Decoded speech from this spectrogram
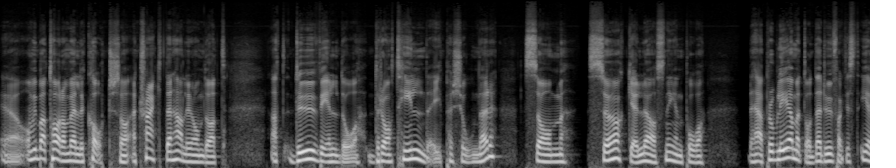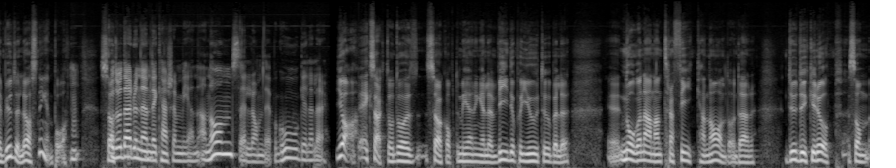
eh, om vi bara tar dem väldigt kort, så attract, där handlar det om då att, att du vill då dra till dig personer som söker lösningen på det här problemet då, där du faktiskt erbjuder lösningen på. Mm. Och då där du nämnde kanske med en annons eller om det är på Google eller? Ja, exakt. Och då sökoptimering eller video på YouTube eller eh, någon annan trafikkanal då, där du dyker upp som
